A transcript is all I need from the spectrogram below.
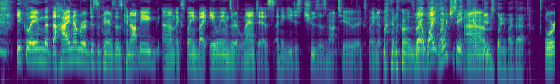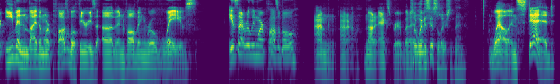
he claimed that the high number of disappearances cannot be um, explained by aliens or Atlantis. I think he just chooses not to explain it by those. But, yeah, why, why would you say it can't be Um, explained by that? or even by the more plausible theories of involving rogue waves. Is that really more plausible? I'm I don't know. Not an expert, but So I what mean- is his solution then? well, instead,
